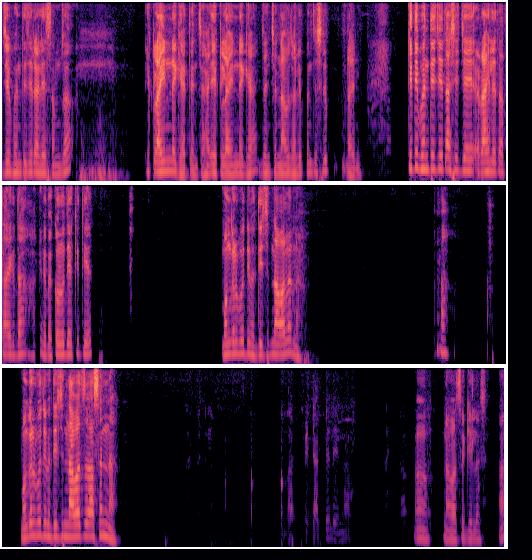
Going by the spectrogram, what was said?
जे भंतेजी राहिले समजा एक लाईननं घ्या त्यांच्या. हा एक लाईननं घ्या. ज्यांचे नाव झाले पण तिसरी लाईन. किती भंतेजी आहेत असे जे राहिलेत आता? एकदा एकदा करू द्या किती आहेत? मंगलबुद्धी भंतीचं नाव आलं ना? हा. मंगलबुद्धी भंतीच्या नावाचं असेल ना? हं, नावाचं गेलं. हा?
